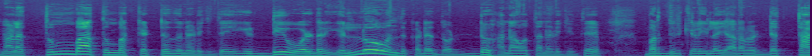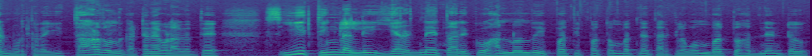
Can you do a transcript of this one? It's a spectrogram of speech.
ನಾಳೆ ತುಂಬ ತುಂಬ ಕೆಟ್ಟದ್ದು ನಡೀತಿದೆ. ಇಡೀ ವರ್ಲ್ಡಲ್ಲಿ ಎಲ್ಲೋ ಒಂದು ಕಡೆ ದೊಡ್ಡ ಅನಾಹುತ ನಡೀತಿದೆ. ಬರ್ದಿದ್ದು ಕೇಳಿ ಇಲ್ಲ ಯಾರು ಡೆತ್ ಆಗಿಬಿಡ್ತಾರೆ. ಈ ಥರದೊಂದು ಘಟನೆಗಳಾಗುತ್ತೆ. ಈ ತಿಂಗಳಲ್ಲಿ ಎರಡನೇ ತಾರೀಕು ಹನ್ನೊಂದು, ಇಪ್ಪತ್ತು, ಇಪ್ಪತ್ತೊಂಬತ್ತನೇ ತಾರೀಕಿಲ್ಲ, ಒಂಬತ್ತು ಹದಿನೆಂಟು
